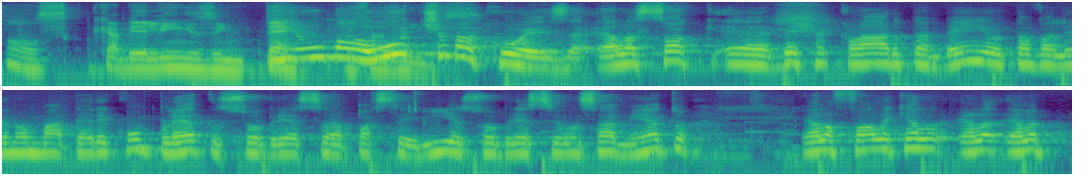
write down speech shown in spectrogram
com os cabelinhos em pé. E uma última isso. coisa, ela só é, deixa claro também, eu estava lendo uma matéria completa sobre essa parceria, sobre esse lançamento. Ela fala que ela, ela, ela,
